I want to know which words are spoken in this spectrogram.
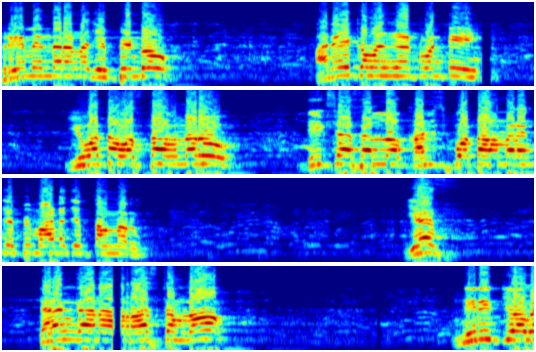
ప్రేమేందర్ అన్న చెప్పిండు. అనేకమైనటువంటి యువత వస్తా ఉన్నారు. దీక్షాసల్లో కలిసిపోతా ఉన్నారని చెప్పి మాట చెప్తా ఉన్నారు. ఎస్ తెలంగాణ రాష్ట్రంలో నిరుద్యోగ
